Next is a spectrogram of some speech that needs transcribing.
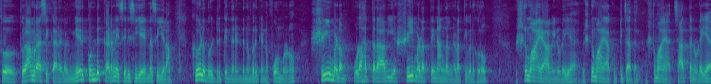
ஸோ துலாம் ராசிக்காரர்கள் மேற்கொண்டு கடனை சரி செய்ய என்ன செய்யலாம்? கீழே போயிட்டுருக்கு இந்த ரெண்டு நம்பருக்கு என்ன ஃபோன் பண்ணணும்? ஸ்ரீமடம் உலகத்தராவிய ஸ்ரீமடத்தை நாங்கள் நடத்தி வருகிறோம். விஷ்ணுமாயாவினுடைய விஷ்ணுமாயா குட்டிச்சாத்தன் விஷ்ணுமாயா சாத்தனுடைய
